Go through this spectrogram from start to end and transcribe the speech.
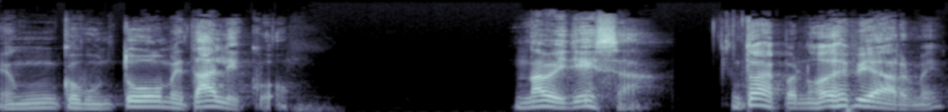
en un, como un tubo metálico. Una belleza. Entonces, para no desviarme,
